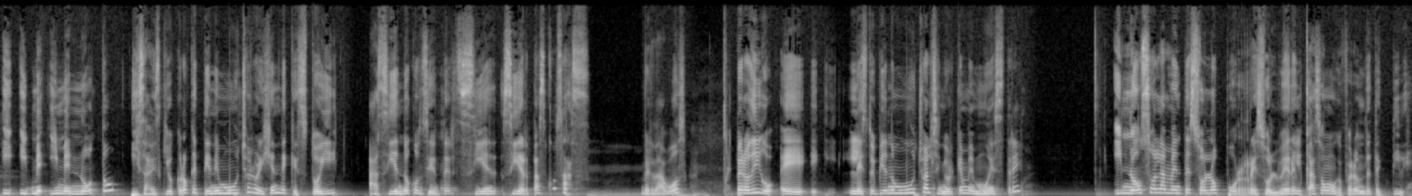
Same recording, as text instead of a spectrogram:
y, y, me, y me noto, y sabes que yo creo que tiene mucho el origen de que estoy haciendo consciente ciertas cosas, ¿verdad vos? Pero digo, eh, le estoy pidiendo mucho al Señor que me muestre y no solamente solo por resolver el caso como que fuera un detective.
